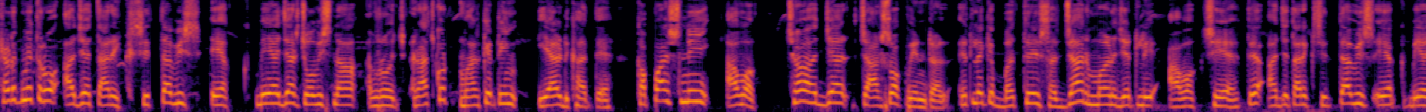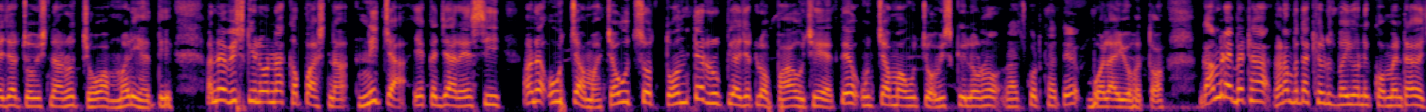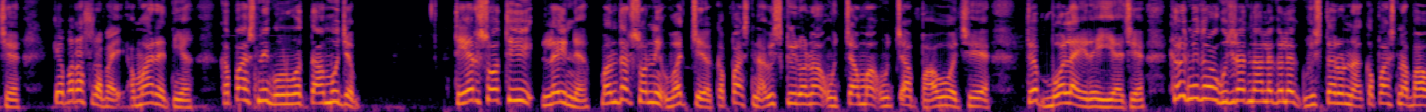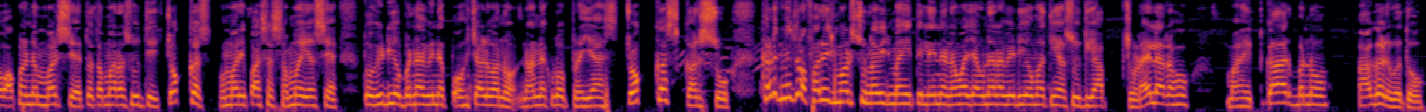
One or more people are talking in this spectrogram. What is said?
ખેડૂત મિત્રો, આજે તારીખ સિત્તાવીસ એક બે હજાર ચોવીસના રોજ રાજકોટ માર્કેટિંગ યાર્ડ ખાતે કપાસની આવક છ હજાર ચારસો ક્વિન્ટલ. એટલે કે બત્રીસ હજાર મણ જેટલી આવક છે. તે આજે તારીખ સિત્તાવીસ એક બે હજાર ચોવીસના રોજ જોવા મળી હતી. અને વીસ કિલોના કપાસના નીચા એક હજાર એંસી અને ઊંચામાં ચૌદસો તોતેર રૂપિયા જેટલો ભાવ છે. તે ઊંચામાં ઊંચો વીસ કિલોનો રાજકોટ ખાતે બોલાયો હતો. ગામડે બેઠા ઘણા બધા ખેડૂત ભાઈઓની કોમેન્ટ આવે છે કે પરાસરાભાઈ અમારે ત્યાં કપાસની ગુણવત્તા મુજબ તેરસોથી લઈને પંદરસોની વચ્ચે કપાસના વીસ કિલોના ઊંચામાં ઊંચા ભાવો છે તે બોલાઈ રહ્યા છે. ખેડૂત મિત્રો, ગુજરાતના અલગ અલગ વિસ્તારોના કપાસના ભાવ આપણને મળશે તો તમારા સુધી ચોક્કસ અમારી પાસે સમય હશે તો વીડિયો બનાવીને પહોંચાડવાનો નાનકડો પ્રયાસ ચોક્કસ કરશું. ખેડૂત મિત્રો, ફરી જ મળશું નવી જ માહિતી લઈને નવા જ આવનારા વિડીયોમાં. ત્યાં સુધી આપ જોડાયેલા રહો, માહિતગાર બનો, આગળ વધો.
